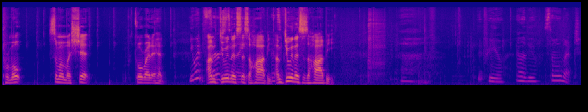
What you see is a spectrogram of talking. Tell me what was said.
promote some of my shit, go right ahead. You went. i I'm doing tonight. this as a hobby. That's I'm cool. doing this as a hobby. Good for you. I love you so much.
